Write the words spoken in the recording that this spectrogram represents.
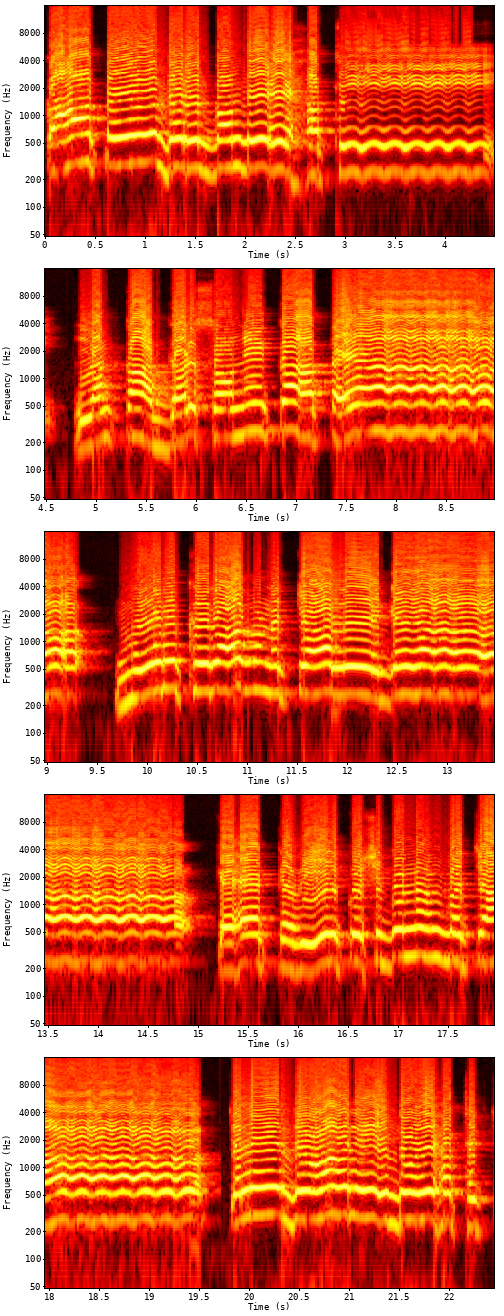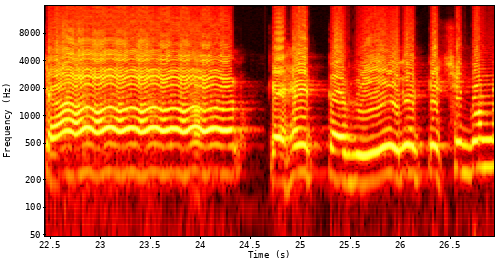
ਕਹਾਂ ਤੇ ਉਧਰ ਬੰਦੇ ਹਾਥੀ। ਲੰਕਾ ਗੜ ਸੋਨੇ ਕਾ ਪਿਆ ਮੂਰਖ ਰਾਵਣ ਕਿਆ ਗਿਆ। ਕਹਿ ਕਬੀਰ ਕੁਛ ਗੁਣ ਬਚਾ। ਚਲੇ ਜਵਾਰੀ ਦੋਏ ਹੱਥ ਚਾਰ ਕਹਿ ਕਬੀਰ, ਕਿਛ ਗੁਣ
